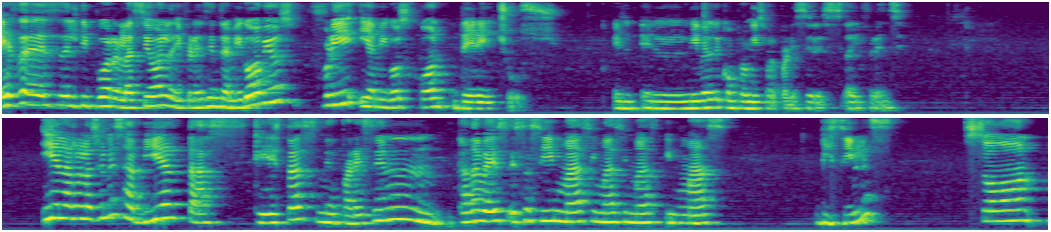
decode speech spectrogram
Ese es el tipo de relación, la diferencia entre amigobios, free y amigos con derechos el, nivel de compromiso al parecer es la diferencia. Y en las relaciones abiertas, que estas me parecen cada vez es así más y más y más y más visibles, son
